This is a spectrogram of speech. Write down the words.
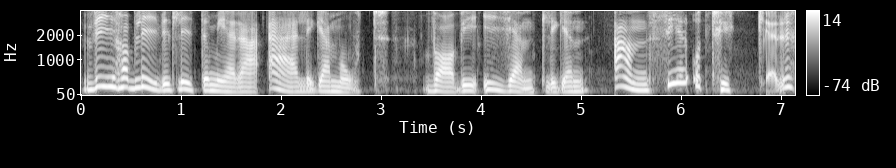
vi har blivit lite mera ärliga mot vad vi egentligen anser och tycker tycker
